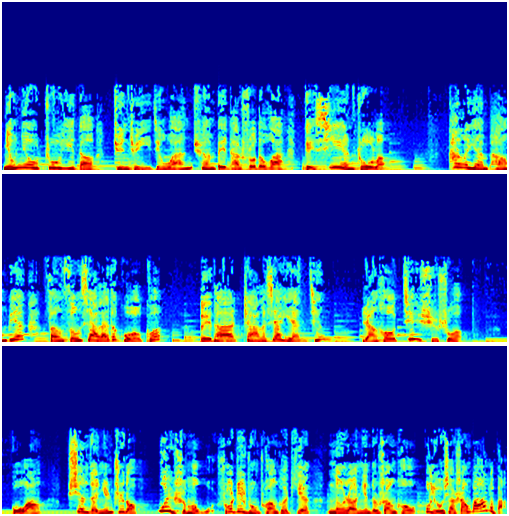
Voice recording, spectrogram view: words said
牛牛注意到俊俊已经完全被他说的话给吸引住了，看了眼旁边放松下来的果果，对他眨了下眼睛，然后继续说：“国王，现在您知道为什么我说这种创可贴能让您的伤口不留下伤疤了吧？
